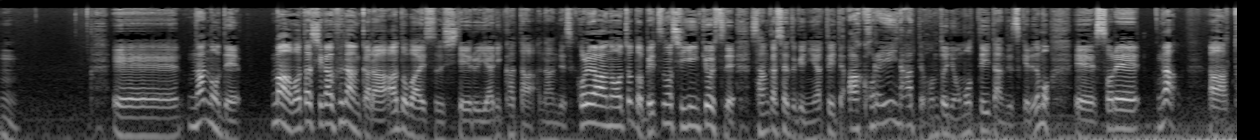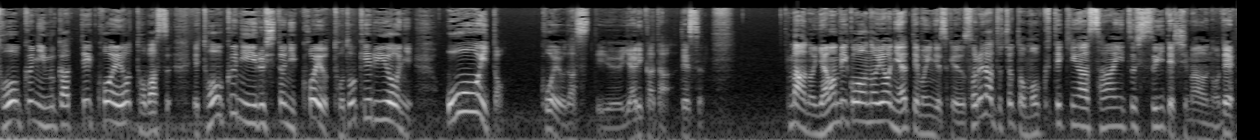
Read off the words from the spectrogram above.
うん。えー、なので、まあ私が普段からアドバイスしているやり方なんです。これはあの、ちょっと別の詩吟教室で参加した時にやっていて、あ、これいいなって本当に思っていたんですけれども、えー、それが、あ遠くに向かって声を飛ばす。え遠くにいる人に声を届けるように、多いと声を出すっていうやり方です。まあ、あの、山彦のようにやってもいいんですけど、それだとちょっと目的が散逸しすぎてしまうので、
